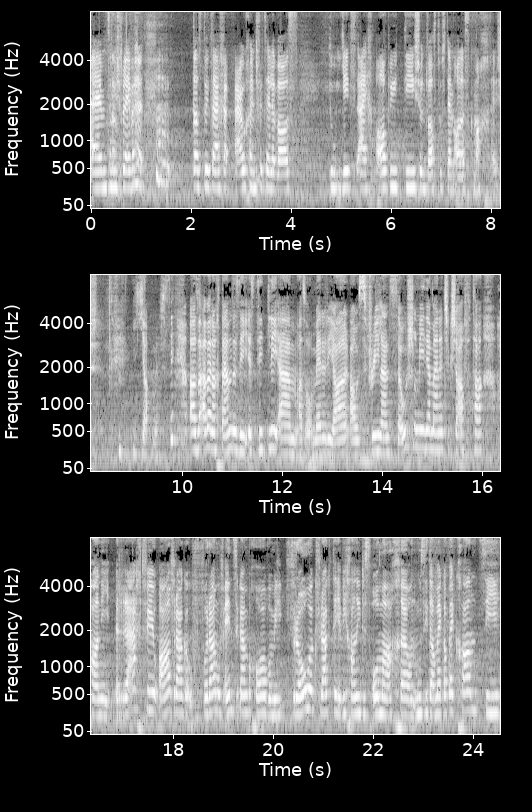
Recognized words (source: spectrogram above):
Ähm, zum Beispiel eben, dass du jetzt auch könntest erzählen was du jetzt eigentlich anbietest und was du aus dem alles gemacht hast. Ja, merci. Also eben nachdem, dass ich ein Zeitchen, ähm, also mehrere Jahre als Freelance Social Media Manager geschafft habe, habe ich recht viele Anfragen, auf, vor allem auf Instagram bekommen, wo mich Frauen gefragt haben, wie kann ich das auch machen und muss ich da mega bekannt sein?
